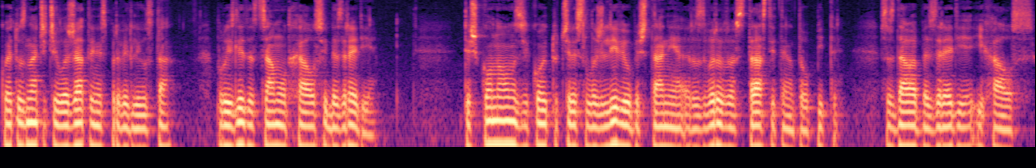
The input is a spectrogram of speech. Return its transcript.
което значи, че лъжата и несправедливостта произлитат само от хаос и безредие. Тежко на онзи, който чрез лъжливи обещания развърва страстите на тълпите, създава безредие и хаос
